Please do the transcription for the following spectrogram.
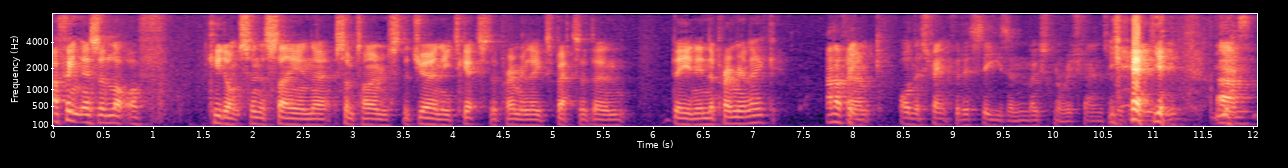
I think there's a lot of kudos in the saying that sometimes the journey to get to the Premier League is better than being in the Premier League. And I think Um, on the strength of this season, most Norwich fans. would Yeah, agree yeah, you. yes. Um,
